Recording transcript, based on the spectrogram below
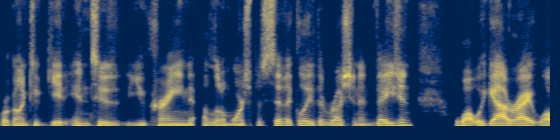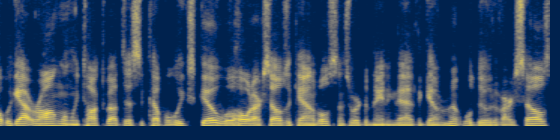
we're going to get into Ukraine a little more specifically, the Russian invasion, what we got right, what we got wrong when we talked about this a couple weeks ago. We'll hold ourselves accountable since we're demanding that of the government. We'll do it of ourselves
